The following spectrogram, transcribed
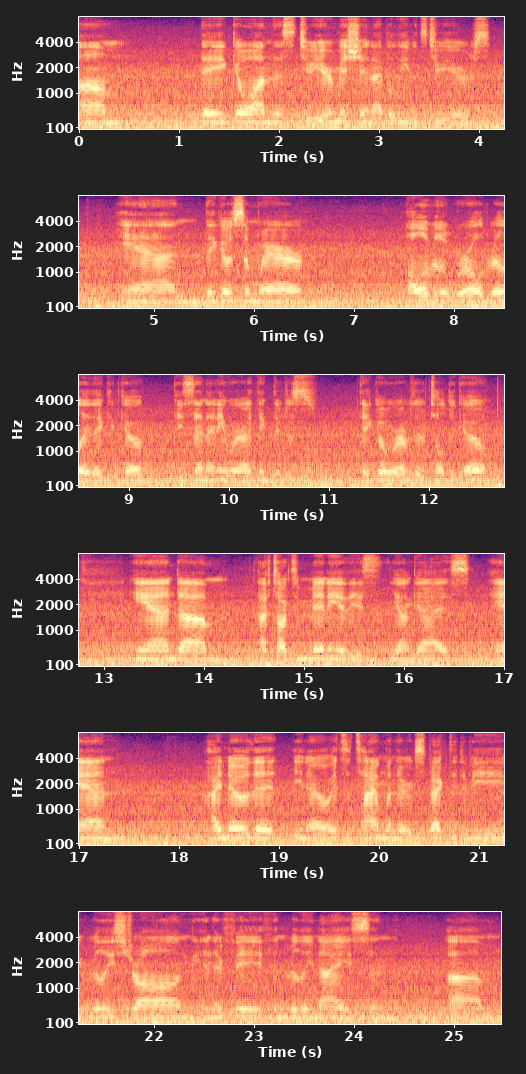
Um, they go on this two year mission, I believe it's two years, and they go somewhere all over the world, really. They could go be sent anywhere. I think they're just, they go wherever they're told to go. And um, I've talked to many of these young guys, and I know that, you know, it's a time when they're expected to be really strong in their faith and really nice and, um,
